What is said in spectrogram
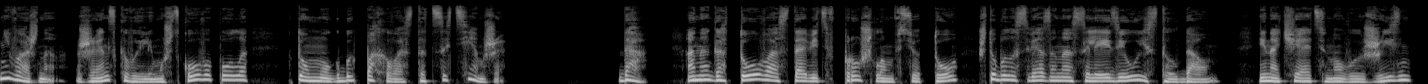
неважно, женского или мужского пола, кто мог бы похвастаться тем же. Да, она готова оставить в прошлом все то, что было связано с леди Уистлдаун, и начать новую жизнь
